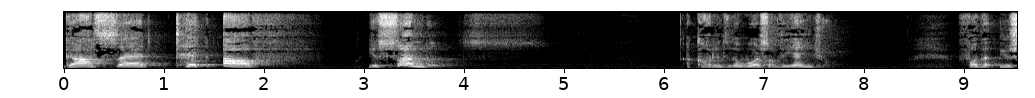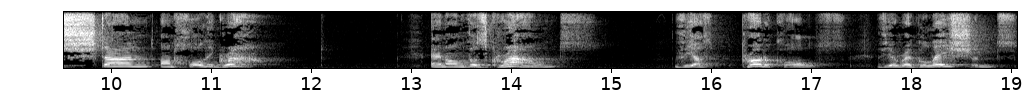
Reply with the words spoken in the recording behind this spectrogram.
God said, Take off your sandals, according to the words of the angel. For that you stand on holy ground. And on those grounds, there are protocols, there are regulations,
